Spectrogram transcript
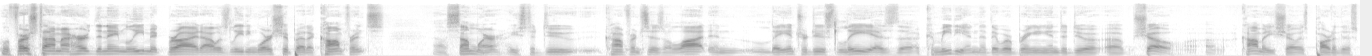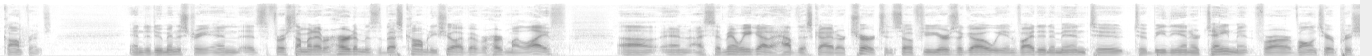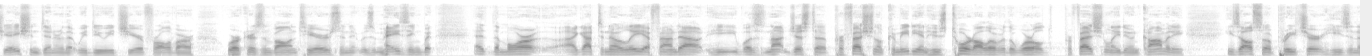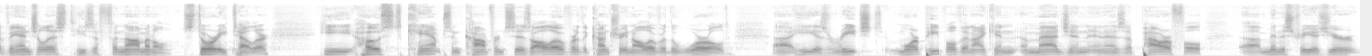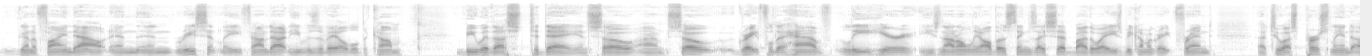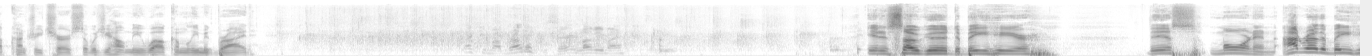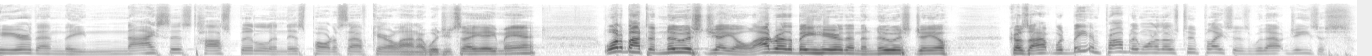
Well, the first time I heard the name Lee McBride, I was leading worship at a conference uh, somewhere. I used to do conferences a lot, and they introduced Lee as the comedian that they were bringing in to do a, a show, a, a comedy show, as part of this conference, and to do ministry. And it's the first time I'd ever heard him. It's the best comedy show I've ever heard in my life. Uh, and I said, "Man, we got to have this guy at our church." And so a few years ago, we invited him in to to be the entertainment for our volunteer appreciation dinner that we do each year for all of our workers and volunteers. And it was amazing. But uh, the more I got to know Lee, I found out he was not just a professional comedian who's toured all over the world professionally doing comedy. He's also a preacher. He's an evangelist. He's a phenomenal storyteller. He hosts camps and conferences all over the country and all over the world. Uh, he has reached more people than I can imagine and has a powerful uh, ministry, as you're going to find out. And then recently found out he was available to come be with us today. And so I'm so grateful to have Lee here. He's not only all those things I said, by the way, he's become a great friend uh, to us personally and to Upcountry Church. So would you help me welcome Lee McBride? Thank you, my brother. Love you, man. It is so good to be here this morning. I'd rather be here than the nicest hospital in this part of South Carolina. Would you say amen? What about the newest jail? I'd rather be here than the newest jail because I would be in probably one of those two places without Jesus.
